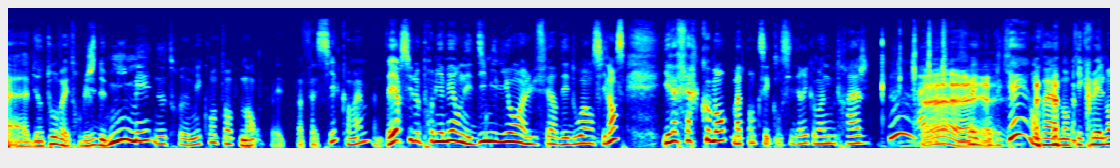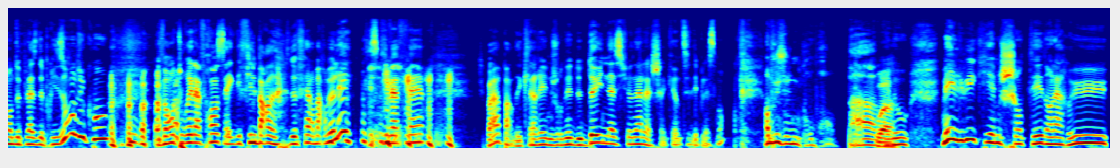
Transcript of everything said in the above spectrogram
Euh, bientôt, on va être obligé de mimer notre mécontentement. Ça va être pas facile quand même. D'ailleurs, si le 1er mai, on est 10 millions à lui faire des doigts en silence, il va faire comment maintenant que c'est considéré comme un outrage Ça va être compliqué. On va manquer cruellement de places de prison du coup. Il va entourer la France avec des fils bar- de fer barbelés. Qu'est-ce qu'il va faire? Je sais pas, par déclarer une journée de deuil national à chacun de ses déplacements. En plus, je ne comprends pas, Bruno. Mais lui qui aime chanter dans la rue.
